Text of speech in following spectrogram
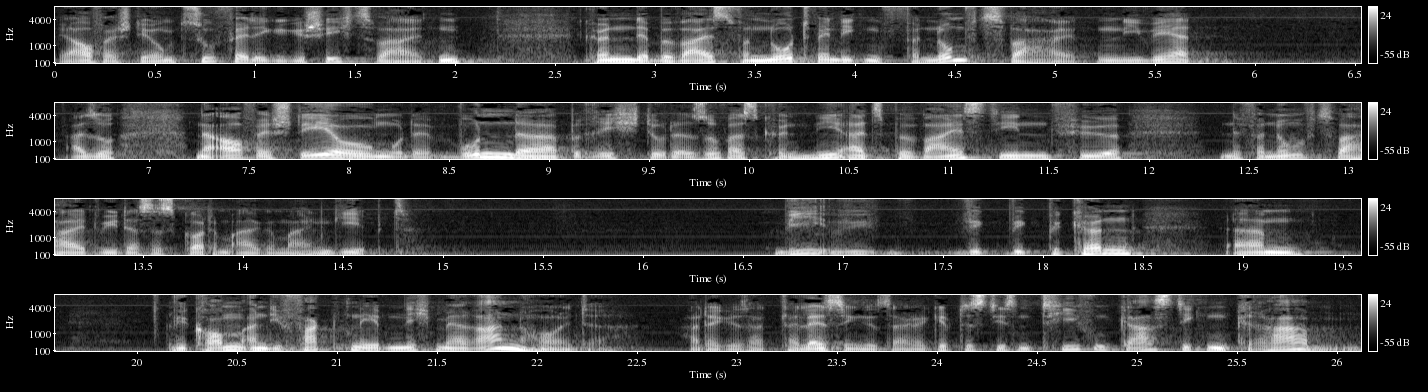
die Auferstehung, zufällige Geschichtswahrheiten können der Beweis von notwendigen Vernunftswahrheiten nie werden. Also eine Auferstehung oder Wunderberichte oder sowas können nie als Beweis dienen für eine Vernunftswahrheit, wie dass es Gott im Allgemeinen gibt. Wie, wie, wir, wir können, ähm, wir kommen an die Fakten eben nicht mehr ran heute, hat er gesagt, Herr Lessing gesagt. Da gibt es diesen tiefen garstigen Graben.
